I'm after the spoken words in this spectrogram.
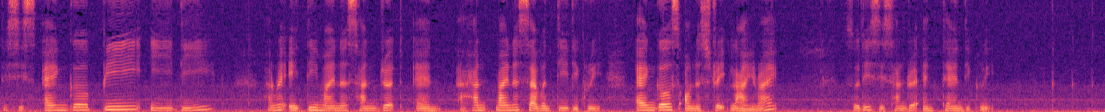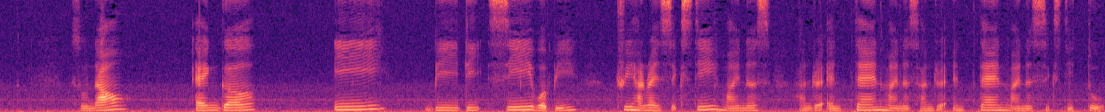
This is angle BED. 180 minus 100 and minus 70 degree. Angles on a straight line, right? So this is 110 degree. So now angle EBDC will be 360 minus 110 minus 110 minus 62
